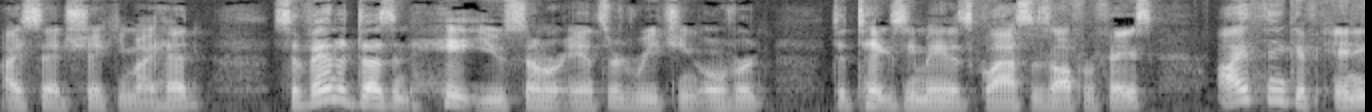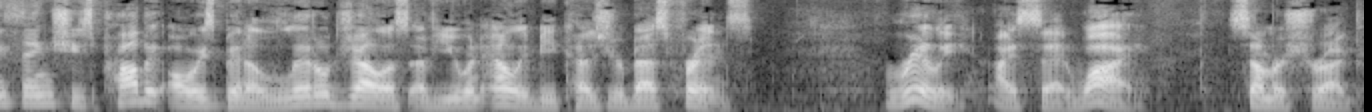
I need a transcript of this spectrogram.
I said, shaking my head. Savannah doesn't hate you, Summer answered, reaching over to take Ximena's glasses off her face. I think, if anything, she's probably always been a little jealous of you and Ellie because you're best friends. Really? I said. Why? Summer shrugged.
